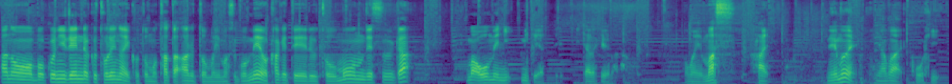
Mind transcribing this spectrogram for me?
あの僕に連絡取れないことも多々あると思います。ご迷惑かけていると思うんですがまあ多めに見てやっていただければと思います。はい。眠い。やばい。コーヒー。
